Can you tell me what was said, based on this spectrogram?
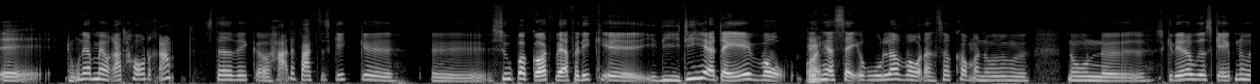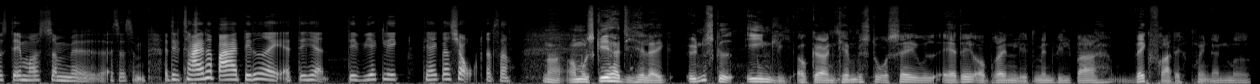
øh, nogle af dem er jo ret hårdt ramt stadigvæk, og har det faktisk ikke øh, øh, super godt, i hvert fald ikke øh, lige i de her dage, hvor Nej. den her sag ruller, hvor der så kommer noget, øh, nogle øh, skeletter ud af skabene hos dem også. Som, øh, altså, som, og det tegner bare et billede af, at det her det er virkelig ikke, det har ikke været sjovt. Altså. Nej, og måske har de heller ikke ønsket egentlig at gøre en kæmpe stor sag ud af det oprindeligt, men ville bare væk fra det på en eller anden måde.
